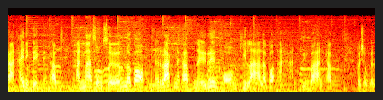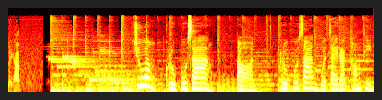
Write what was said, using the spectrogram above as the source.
การให้เด็กๆนะครับหันมาส่งเสริมแล้วก็รักนะครับในเรื่องของกีฬาแล้วก็อาหารพื้นบ้านครับไปชมกันเลยครับ ช่วงครูผู้สร้าง ตอน ครูผู้สร้างหัวใจรักท้องถิ่น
